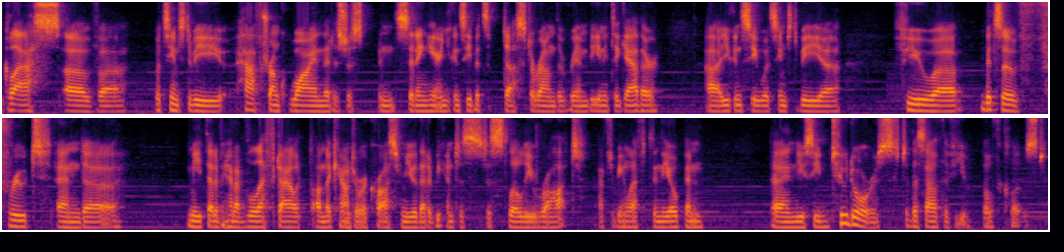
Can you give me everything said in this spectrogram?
glass of uh, what seems to be half-drunk wine that has just been sitting here, and you can see bits of dust around the rim beginning to gather. Uh, you can see what seems to be a few uh, bits of fruit and uh, meat that have been kind of left out on the counter across from you that have begun to slowly rot after being left in the open. And you see two doors to the south of you, both closed.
